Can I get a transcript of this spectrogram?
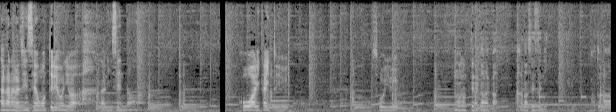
なかなか人生を持ってるようには何せんな。こうありたいというそういうものってなかなか果たせずにいることが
